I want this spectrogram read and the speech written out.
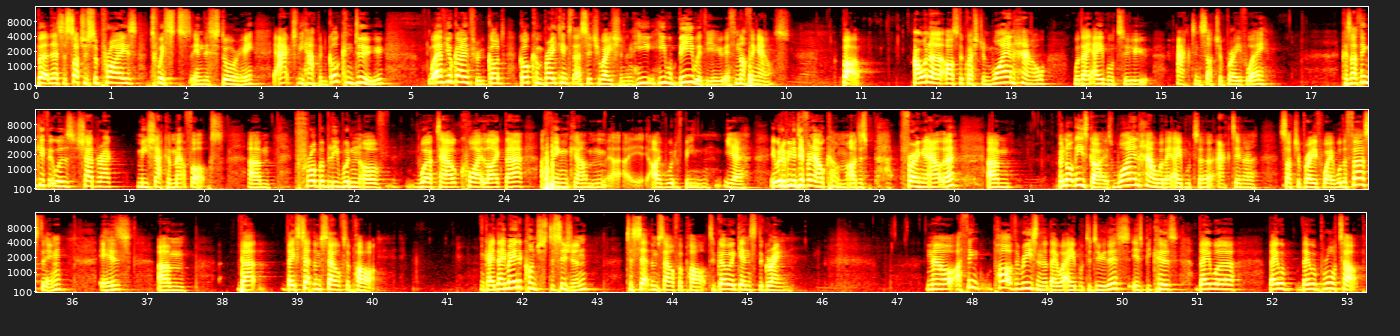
But there's a, such a surprise twist in this story. It actually happened. God can do whatever you're going through. God, God can break into that situation, and He, he will be with you if nothing else. But I want to ask the question: Why and how were they able to act in such a brave way? Because I think if it was Shadrach, Meshach, and Matt Fox, um, probably wouldn't have worked out quite like that. I think um, I, I, would have been, yeah, it would have been a different outcome. I'll just throwing it out there. Um, but not these guys. Why and how were they able to act in a, such a brave way? Well, the first thing is um, that they set themselves apart. Okay, they made a conscious decision to set themselves apart, to go against the grain. Now, I think part of the reason that they were able to do this is because they were, they were, they were brought up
